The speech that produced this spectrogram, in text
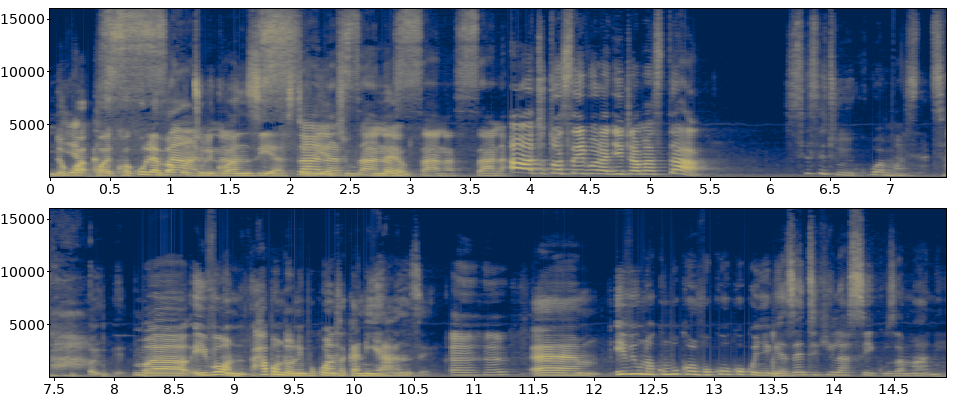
ndo kwa, Yeah, kwa, kwa kule ambako tulikuanzia stori sana, yetu sana, leo. sana sana. Ah, watoto wa sasa hivi wanajiita mastaa. Sisi tulikuwa mastaa. Ma, Yvonne, hapo ndo nilipokuwa nataka nianze. Uh-huh. um, hivi unakumbuka ulivyokuwa uko kwenye gazeti kila siku zamani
